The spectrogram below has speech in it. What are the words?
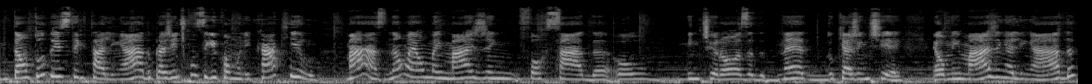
Então, tudo isso tem que estar alinhado para a gente conseguir comunicar aquilo. Mas não é uma imagem forçada ou mentirosa né, do que a gente é. É uma imagem alinhada,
